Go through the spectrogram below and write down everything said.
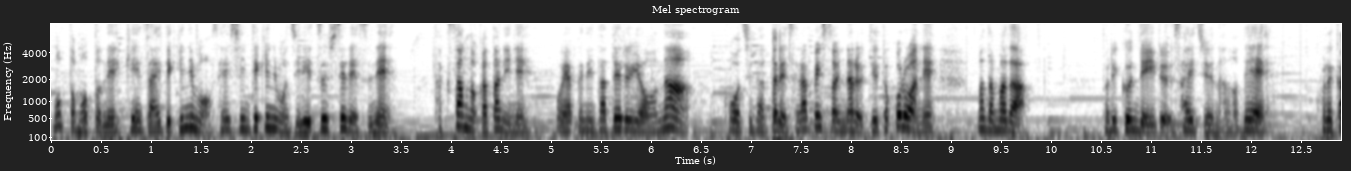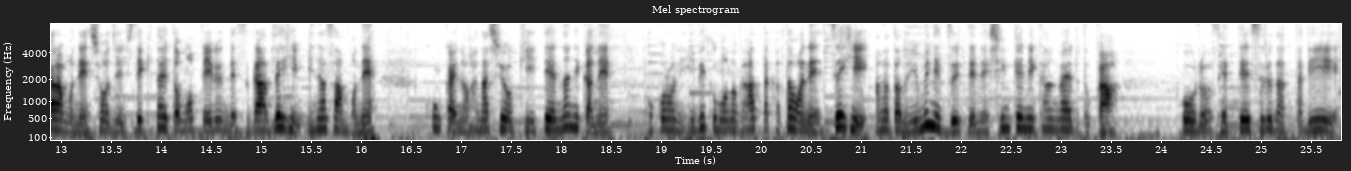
もっともっとね経済的にも精神的にも自立してですねたくさんの方にねお役に立てるようなコーチだったりセラピストになるっていうところはねまだまだ取り組んでいる最中なのでこれからもね精進していきたいと思っているんですが是非皆さんもね今回の話を聞いて何かね心に響くものがあった方はね是非あなたの夢についてね真剣に考えるとかゴールを設定するだったり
